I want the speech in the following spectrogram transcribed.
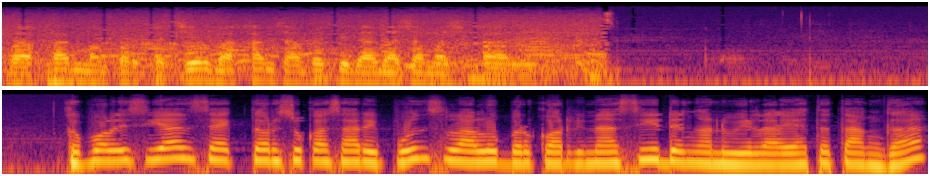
bahkan memperkecil bahkan sampai tidak ada sama sekali. Kepolisian sektor Sukasari pun selalu berkoordinasi dengan wilayah tetangga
